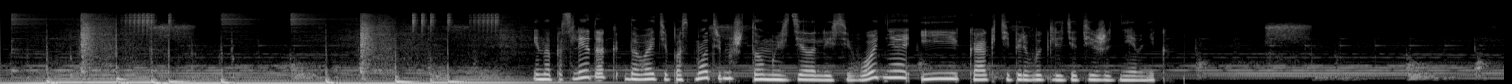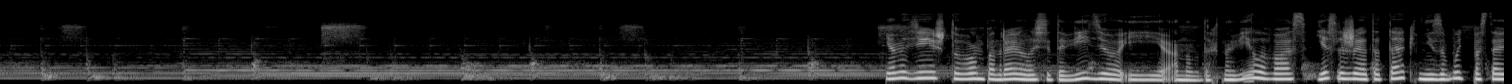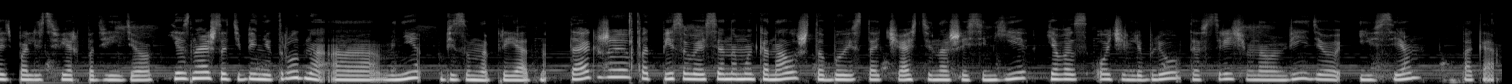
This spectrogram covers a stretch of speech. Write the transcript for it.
И напоследок давайте посмотрим, что мы сделали сегодня и как теперь выглядит ежедневник. Я надеюсь, что вам понравилось это видео и оно вдохновило вас. Если же это так, не забудь поставить палец вверх под видео. Я знаю, что тебе не трудно, а мне безумно приятно. Также подписывайся на мой канал, чтобы стать частью нашей семьи. Я вас очень люблю. До встречи в новом видео и всем пока.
